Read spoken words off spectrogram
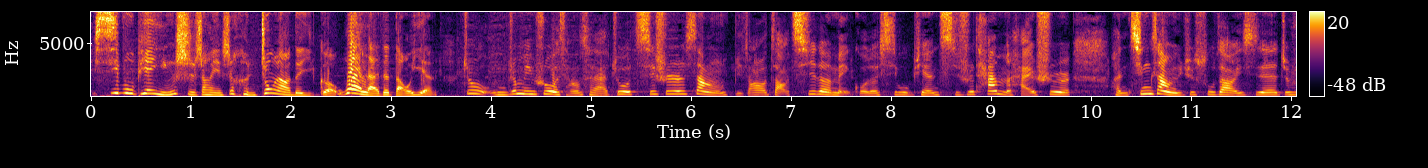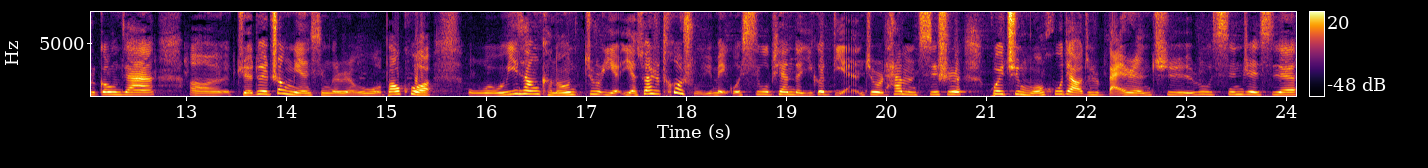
西部片影史上也是很重要的一个外来的导演。就你这么一说，我想起来，就其实像比较早期的美国的西部片，其实他们还是很倾向于去塑造一些就是更加呃绝对正面性的人物，包括我我印象可能。就是也也算是特属于美国西部片的一个点，就是他们其实会去模糊掉，就是白人去入侵这些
